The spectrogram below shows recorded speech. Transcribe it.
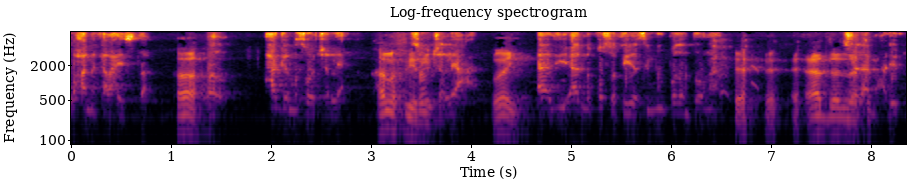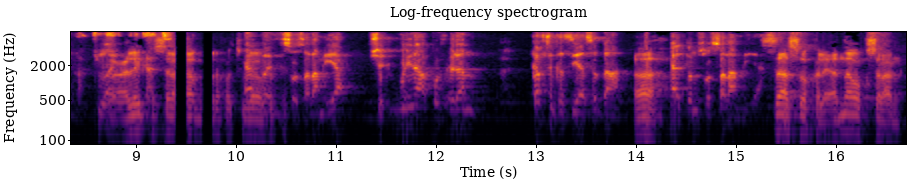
waxaana kala haysta ha. Bal xaggana soo jalleec ha la soo fiiriyo jalleeca. Way. Aad iyo aadna qosolka yaa si muu badan doonaa. Aad baad asalaamu calaykum waraxmatullahi wacalaykum asalaam waraxmatullahi aad wabarakatu idin soo salaamaya. Weynaha ku xidhan kabsanka siyaasadana aad baan u soo salaamaya. Saas oo kale adna waa ku salaanay.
